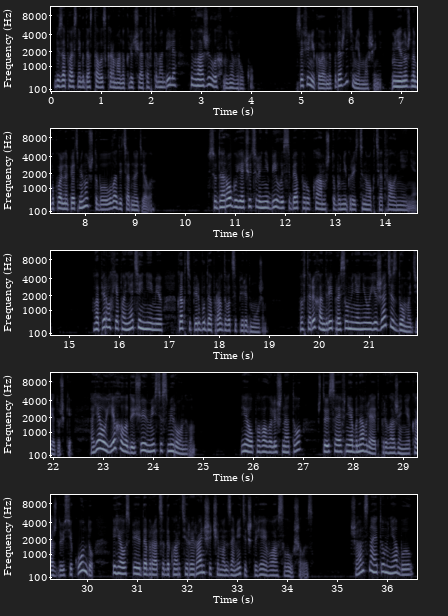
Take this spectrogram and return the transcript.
Безопасник достал из кармана ключи от автомобиля и вложил их мне в руку. «Софья Николаевна, подождите меня в машине. Мне нужно буквально пять минут, чтобы уладить одно дело». Всю дорогу я чуть ли не била себя по рукам, чтобы не грызть ногти от волнения. Во-первых, я понятия не имею, как теперь буду оправдываться перед мужем. Во-вторых, Андрей просил меня не уезжать из дома дедушки, а я уехала, да еще и вместе с Мироновым. Я уповала лишь на то, что Исаев не обновляет приложение каждую секунду, и я успею добраться до квартиры раньше, чем он заметит, что я его ослушалась. Шанс на это у меня был.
